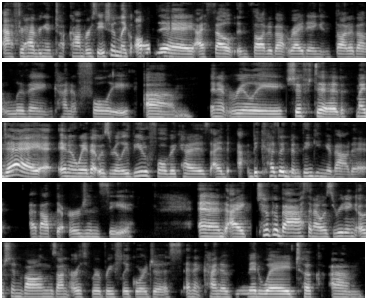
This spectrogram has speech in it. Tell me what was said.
after having a t- conversation like all day i felt and thought about writing and thought about living kind of fully um and it really shifted my day in a way that was really beautiful because i because i'd been thinking about it about the urgency. And I took a bath and I was reading Ocean Vuong's on Earth We're Briefly Gorgeous, and it kind of midway took um,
